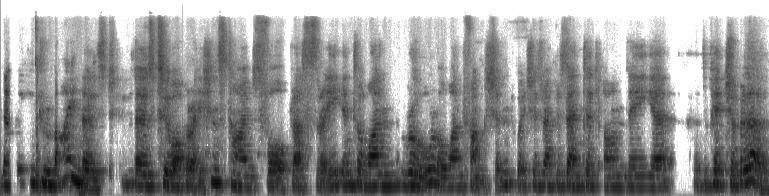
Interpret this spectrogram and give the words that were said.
now we can combine those two, those two operations, times four plus three, into one rule or one function, which is represented on the uh, the picture below.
